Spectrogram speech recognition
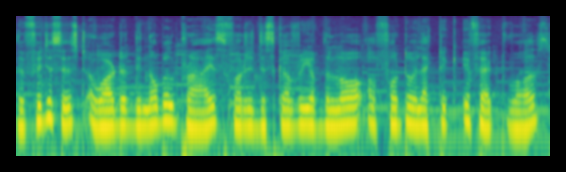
The physicist awarded the Nobel Prize for his discovery of the law of photoelectric effect was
